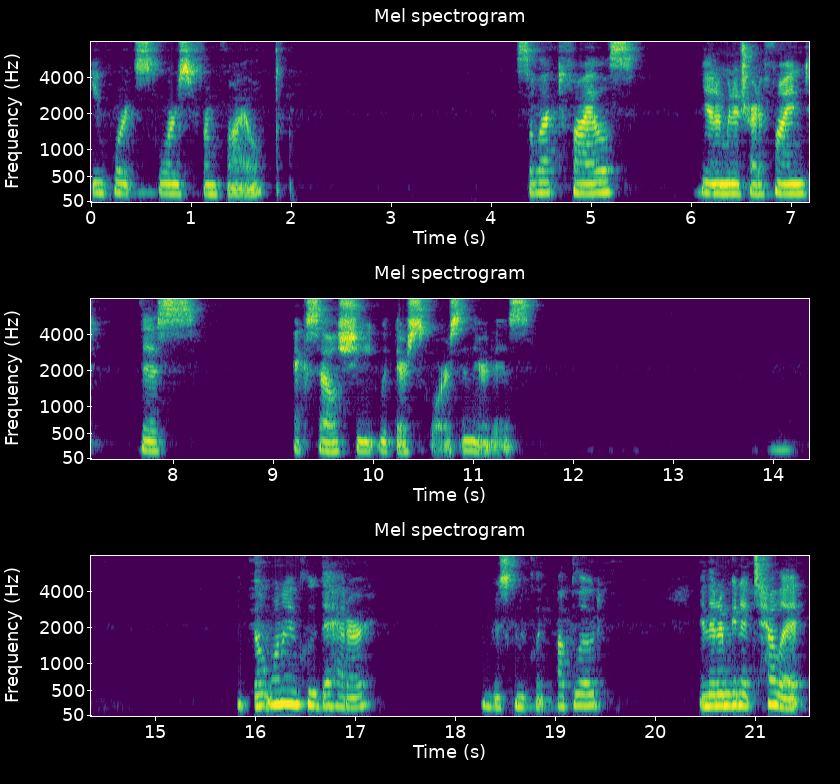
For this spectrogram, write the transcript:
import scores from file. Select files and I'm going to try to find this Excel sheet with their scores and there it is. I don't want to include the header. I'm just going to click upload and then I'm going to tell it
